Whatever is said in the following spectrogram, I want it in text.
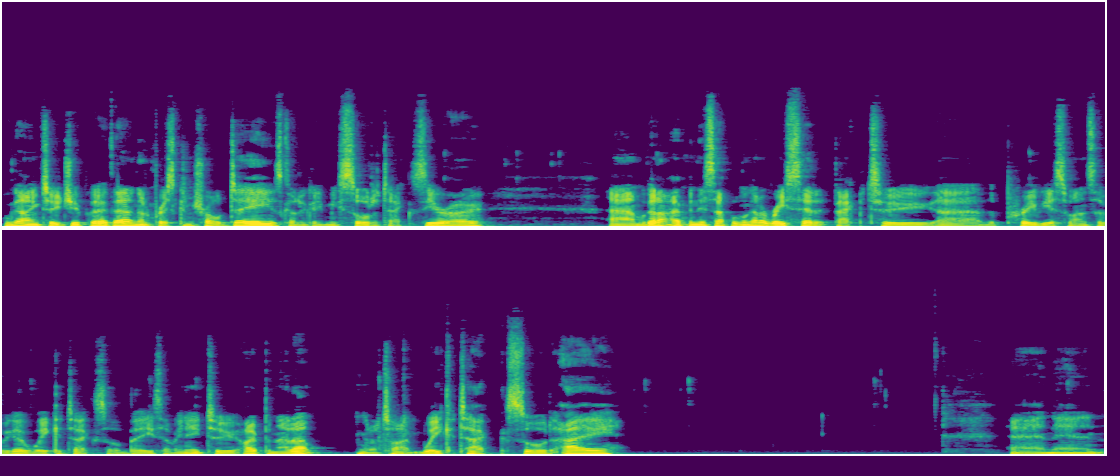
we're going to duplicate that. I'm going to press Control D. It's going to give me sword attack zero. Um, we're going to open this up and we're going to reset it back to uh, the previous one. So we go weak attack sword B. So we need to open that up. I'm going to type weak attack sword A. And then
